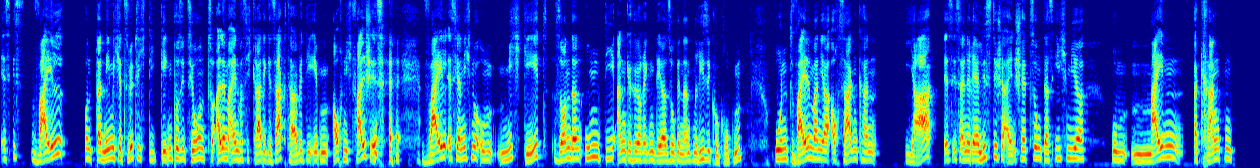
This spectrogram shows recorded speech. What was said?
es ist, weil, und da nehme ich jetzt wirklich die Gegenposition zu allem ein, was ich gerade gesagt habe, die eben auch nicht falsch ist, weil es ja nicht nur um mich geht, sondern um die Angehörigen der sogenannten Risikogruppen. Und weil man ja auch sagen kann, ja, es ist eine realistische Einschätzung, dass ich mir um mein Erkranken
